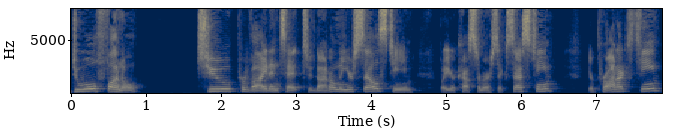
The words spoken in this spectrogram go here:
dual funnel to provide intent to not only your sales team, but your customer success team, your product team,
